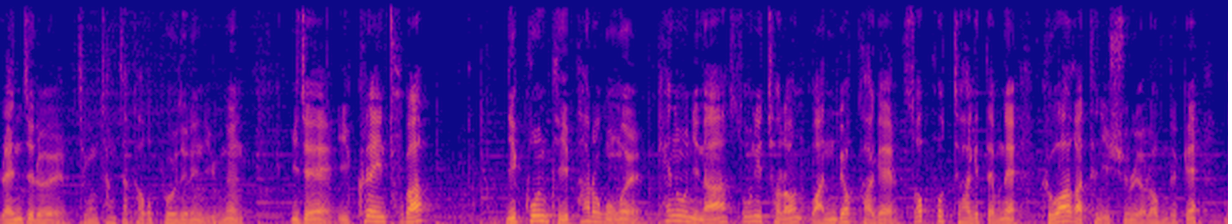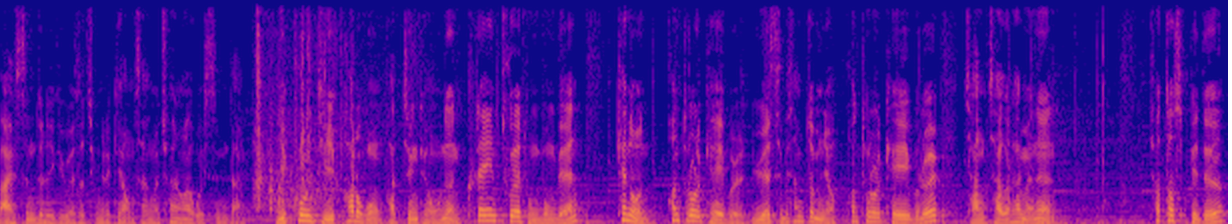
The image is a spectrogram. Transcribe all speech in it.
렌즈를 지금 장착하고 보여드리는 이유는 이제 이 크레인2가 니콘 D850을 캐논이나 소니처럼 완벽하게 support하기 때문에 그와 같은 이슈를 여러분들께 말씀드리기 위해서 지금 이렇게 영상을 촬영하고 있습니다. 니콘 D850 같은 경우는 크레인2에 동봉된 캐논 컨트롤 케이블 USB 3.0 컨트롤 케이블을 장착을 하면은 셔터 스피드,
